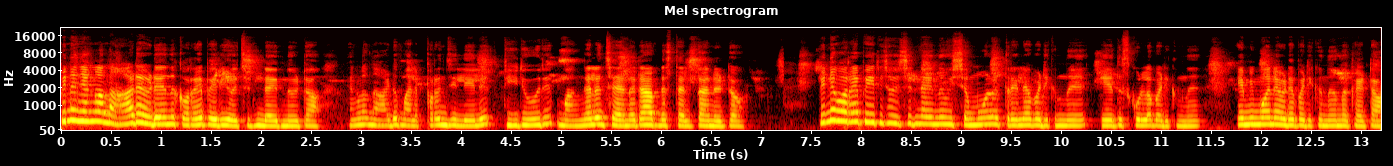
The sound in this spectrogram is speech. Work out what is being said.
പിന്നെ ഞങ്ങൾ നാട് എവിടെയെന്ന് കുറേ പേര് ചോദിച്ചിട്ടുണ്ടായിരുന്നു കേട്ടോ ഞങ്ങളെ നാട് മലപ്പുറം ജില്ലയിൽ തിരൂര് മംഗലം ചേനര പറഞ്ഞ സ്ഥലത്താണ് കേട്ടോ പിന്നെ കുറേ പേര് ചോദിച്ചിട്ടുണ്ടായിരുന്നു വിഷമോൾ എത്രയിലാണ് പഠിക്കുന്നത്? ഏത് സ്കൂളിലാണ് പഠിക്കുന്നത്? എമിമോൻ എവിടെ പഠിക്കുന്നത് എന്നൊക്കെ കേട്ടോ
